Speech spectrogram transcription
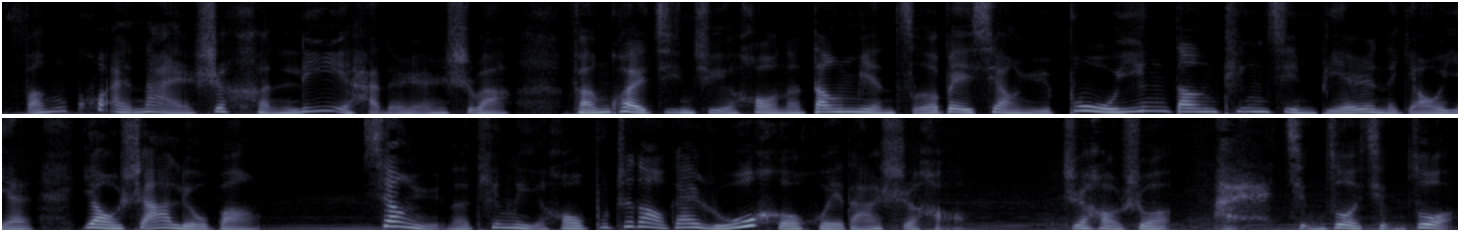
樊哙那也是很厉害的人，是吧？樊哙进去以后呢，当面责备项羽不应当听信别人的谣言，要杀刘邦。项羽呢，听了以后不知道该如何回答是好，只好说：“哎，请坐，请坐。”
